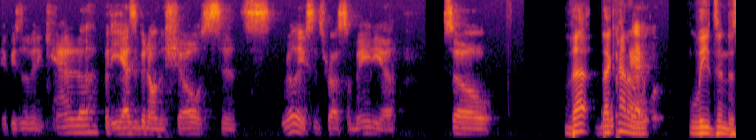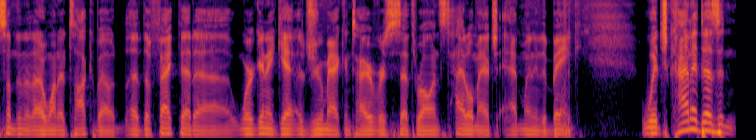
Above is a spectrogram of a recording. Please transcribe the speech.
if he's living in Canada, but he hasn't been on the show since really since WrestleMania. So That that kind of leads into something that I want to talk about. Uh, the fact that uh, we're going to get a Drew McIntyre versus Seth Rollins title match at Money in the Bank, which kind of doesn't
